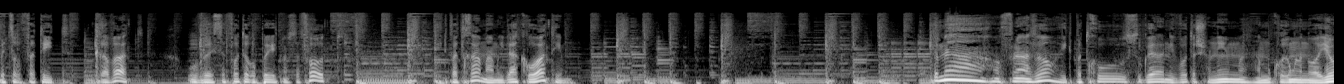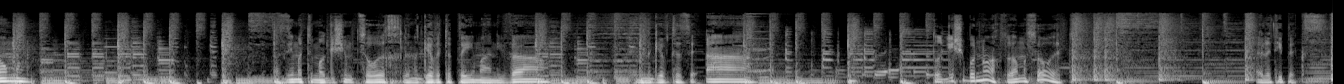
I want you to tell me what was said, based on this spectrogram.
בצרפתית קרבת ובשפות אירופאית נוספות התפתחה מהמילה קרואטים. ומהאופנה הזו התפתחו סוגי העניבות השונים המוכרים לנו היום. אז אם אתם מרגישים צורך לנגב את הפה עם העניבה, לנגב את הזיעה, תרגישו בנוח, זו המסורת. אלה טיפקס.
